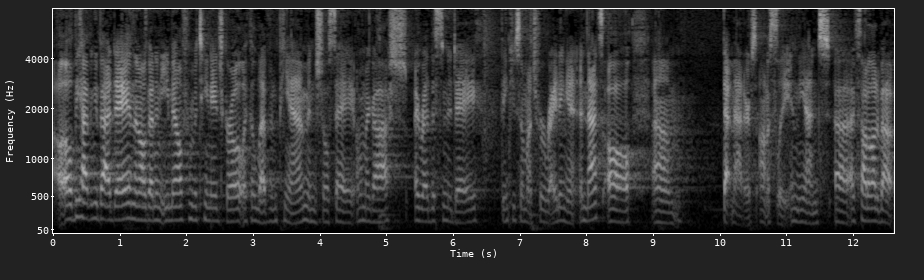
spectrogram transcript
I'll be having a bad day, and then I'll get an email from a teenage girl at like 11 p.m., and she'll say, Oh my gosh, I read this in a day. Thank you so much for writing it. And that's all um, that matters, honestly, in the end. Uh, I've thought a lot about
